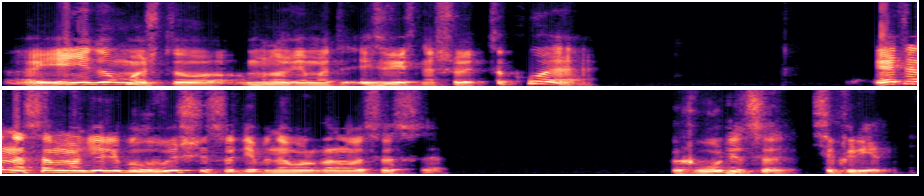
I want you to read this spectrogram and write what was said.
Я не думаю, что многим это известно, что это такое. Это на самом деле был высший судебный орган в СССР, как водится, секретный.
